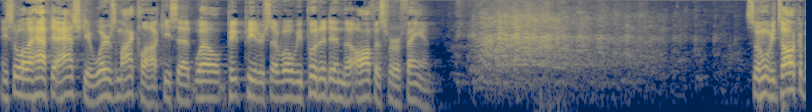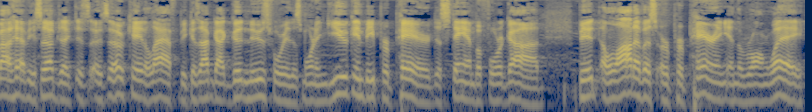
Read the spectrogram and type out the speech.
He said, Well, I have to ask you, where's my clock? He said, Well, P- Peter said, Well, we put it in the office for a fan. So when we talk about heavy subject, it's, it's, okay to laugh because I've got good news for you this morning. You can be prepared to stand before God. A lot of us are preparing in the wrong way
